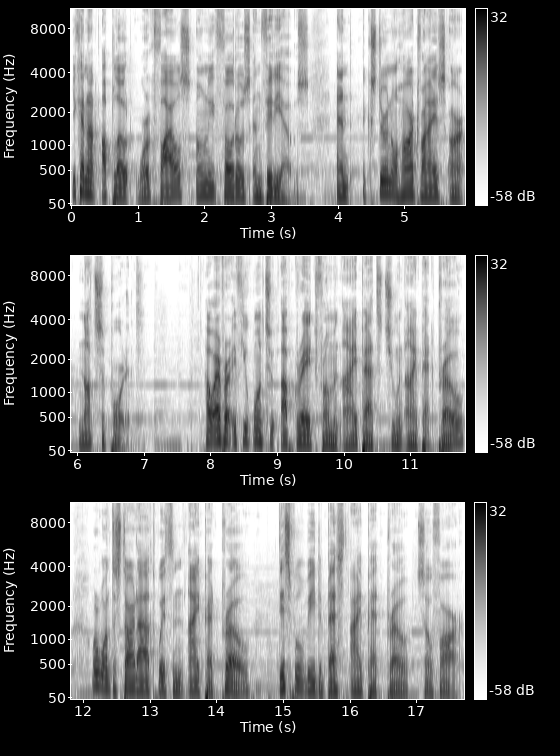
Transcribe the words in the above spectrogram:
You cannot upload work files, only photos and videos. And external hard drives are not supported. However, if you want to upgrade from an iPad to an iPad Pro or want to start out with an iPad Pro, this will be the best iPad Pro so far.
